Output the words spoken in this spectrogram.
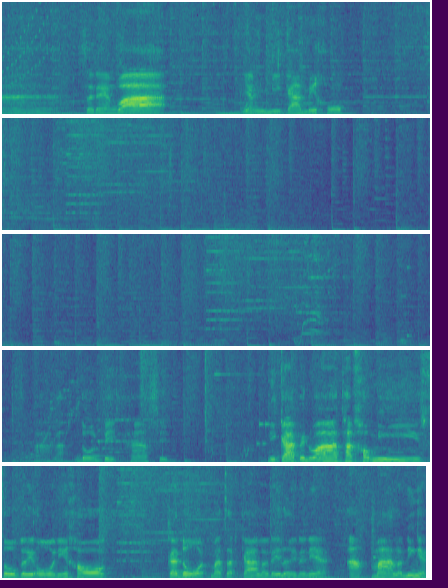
อ่าแสดงว่า ยังมีการไม่ครบ อ่าละโดนไปอีก 50 นี่กลายเป็นว่าถ้าเขามีโซเกริโอนี่เขากระโดดมาจัดการเราได้เลยนะเนี่ย อะ มาแล้วนี่ไง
